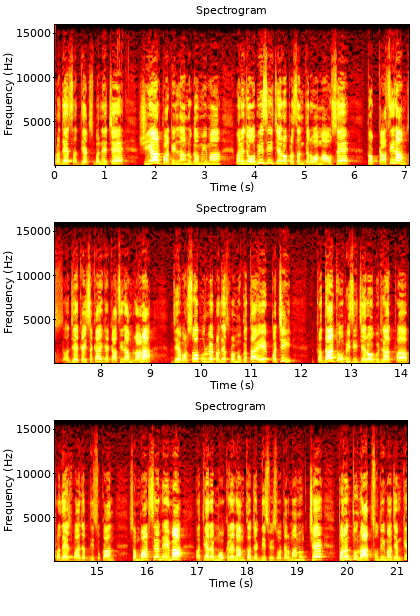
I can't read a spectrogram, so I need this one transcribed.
પ્રદેશ અધ્યક્ષ બને છે. સી આર પાટીલના અનુગામીમાં અને જો ઓબીસી ચેરો પસંદ કરવામાં આવશે તો કાશીરામ જે કહી શકાય કે કાશીરામ રાણા જે વર્ષો પૂર્વે પ્રદેશ પ્રમુખ હતા, એ પછી કદાચ ઓબીસી ચહેરો ગુજરાત પ્રદેશ ભાજપની સુકાન સંભાળશે અને એમાં અત્યારે મોખરે નામ તો જગદીશ વિશ્વકર્માનું જ છે. પરંતુ રાત સુધીમાં જેમ કે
